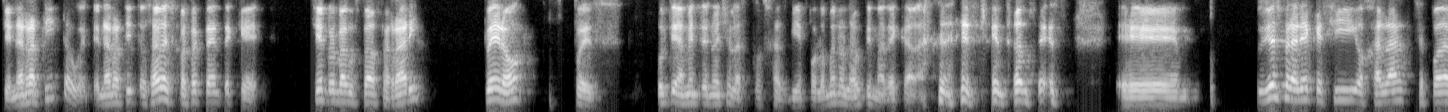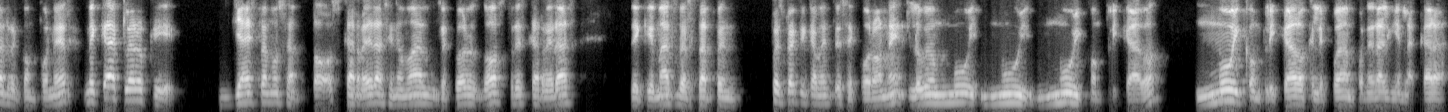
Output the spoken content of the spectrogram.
tiene ratito, güey, tiene ratito. Sabes perfectamente que siempre me ha gustado Ferrari, pero pues últimamente no he hecho las cosas bien, por lo menos la última década. Este, entonces, eh, pues yo esperaría que sí, ojalá se pueda recomponer. Me queda claro que ya estamos a dos carreras, si no mal recuerdo, dos, tres carreras de que Max Verstappen pues prácticamente se corone. Lo veo muy, muy, muy complicado, muy complicado que le puedan poner a alguien la cara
